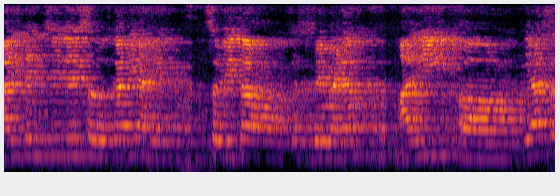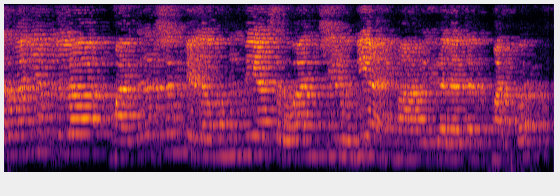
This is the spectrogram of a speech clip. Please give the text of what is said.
आणि त्यांचे जे सहकारी आहेत सविता कसबे मॅडम आणि या सर्वांनी आपल्याला मार्गदर्शन केलं म्हणून मी या सर्वांची ऋणी आहे महाविद्यालयामार्फत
